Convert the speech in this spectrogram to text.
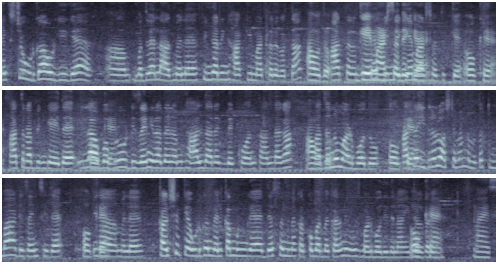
ನೆಕ್ಸ್ಟ್ ಹುಡುಗ ಹುಡುಗಿಗೆ ಮದುವೆ ಎಲ್ಲ ಆದ್ಮೇಲೆ ಫಿಂಗರ್ ರಿಂಗ್ ಹಾಕಿ ಮಾಡ್ತಾರೆ ಗೊತ್ತಾ? ಹೌದು. ಆತರ ಆಡ್ಸೋದಕ್ಕೆ. ಮಾಡಿಸೋದಕ್ಕೆ. ಓಕೆ. ಆ ತರ ಬಿನ್ಗೆ ಇದೆ. ಇಲ್ಲ ಒಬ್ಬೊಬ್ರು ಡಿಸೈನ್ ಇರೋದೆ ನಮ್ಗೆ ಹಾಲ್ ದಾರಕ್ಕೆ ಬೇಕು ಅಂತ ಅಂದಾಗ ಅದನ್ನು ಮಾಡ್ಬೋದು. ಆದ್ರೆ ಇದ್ರಲ್ಲೂ ಅಷ್ಟೇ ಮ್ಯಾಮ್ ನಮ್ಮ ಹತ್ರ ತುಂಬಾ ಡಿಸೈನ್ಸ್ ಇದೆ. ಈಗ ಆಮೇಲೆ ಕಳ್ಸಕ್ಕೆ ಹುಡುಗನ್ ವೆಲ್ಕಮ್ಗೆ ದೇವಸ್ಥಾನದಿಂದ ಕರ್ಕೊಂಡ್ ಬರ್ಬೇಕಾದ್ರೆ ಯೂಸ್ ಮಾಡ್ಬೋದು ಇದನ್ನ ಓಕೆ. ನೈಸ್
